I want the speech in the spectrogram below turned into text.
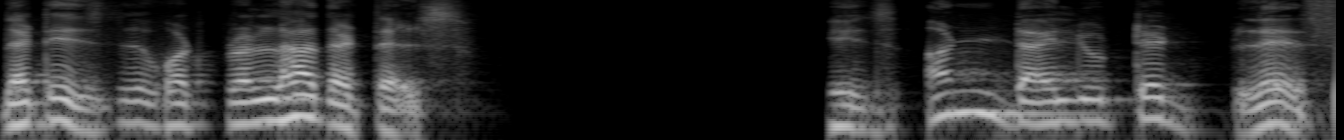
That is what Prahlada tells. Is undiluted bliss.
